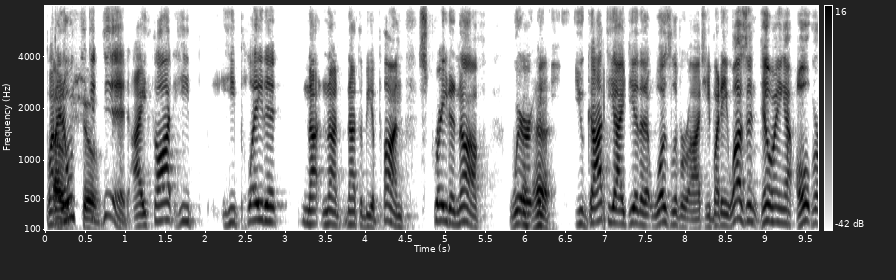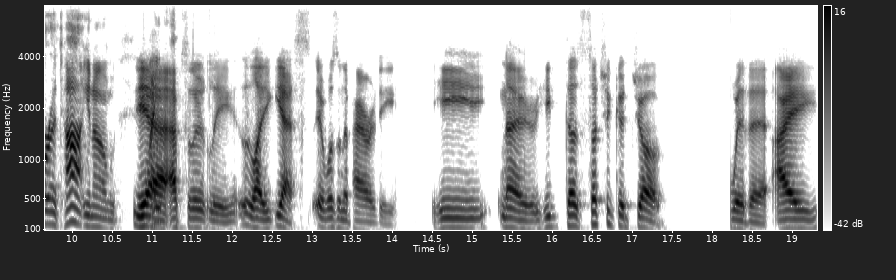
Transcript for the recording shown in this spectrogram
but I Oh, don't sure. think it did. I thought he he played it not not not to be a pun straight enough where Uh-huh. you got the idea that it was Liberace, but he wasn't doing it over a top. You know, Yeah, Right? absolutely. Like, yes, it wasn't a parody. He no, he does such a good job with it. I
